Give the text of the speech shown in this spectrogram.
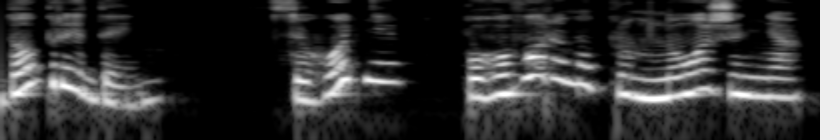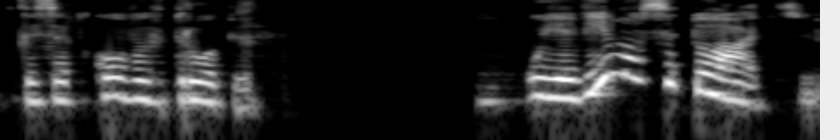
Добрий день! Сьогодні поговоримо про множення десяткових дробів. Уявімо ситуацію.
